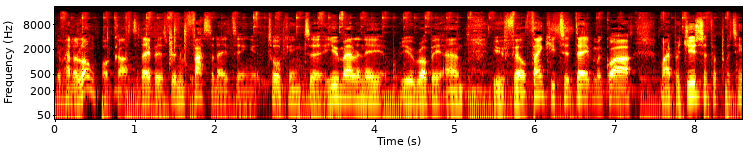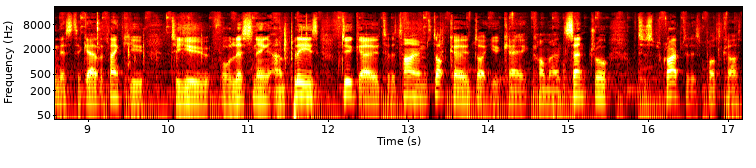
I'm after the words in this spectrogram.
we've had a long podcast today, but it's been fascinating talking to you, Melanie, you, Robbie, and you, Phil. Thank you to Dave McGuire, my producer, for putting this together. Thank you to you for listening. And please do go to thetimes.co.uk comment central to subscribe to this podcast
